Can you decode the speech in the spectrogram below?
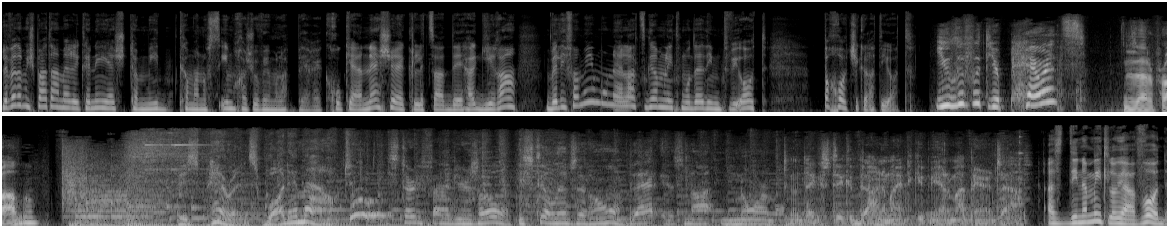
לבית המשפט האמריקני יש תמיד כמה נושאים חשובים על הפרק. חוקי הנשק לצד הגירה, ולפעמים הוא נאלץ גם להתמודד עם תביעות פחות שגרתיות. You live with your parents? Is that a problem? His parents want him out. He's 35 years old. He still lives at home. That is not normal. It's gonna take a stick of dynamite to get me out of my parents' house. אז דינמיט לא יעבוד,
